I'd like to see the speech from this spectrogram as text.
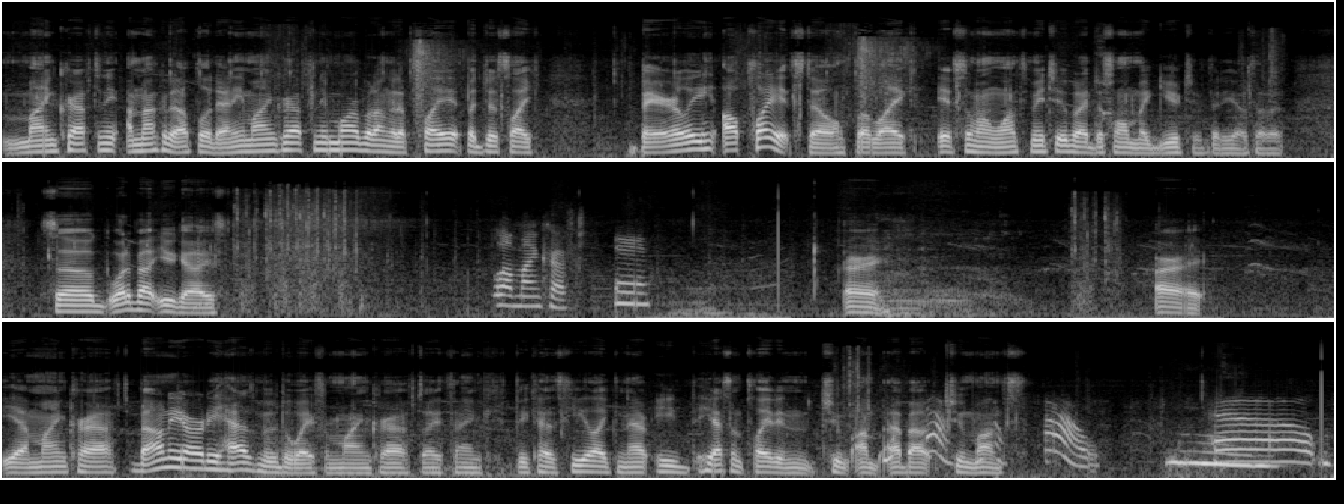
Minecraft. Any I'm not gonna upload any Minecraft anymore, but I'm gonna play it, but just like barely. I'll play it still, but like if someone wants me to, but I just won't make YouTube videos of it. So what about you guys? Well, Minecraft. Eh. All right. All right. Yeah, Minecraft. Bounty already has moved away from Minecraft, I think, because he like never he he hasn't played in two um, about two months. Ow. Help.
